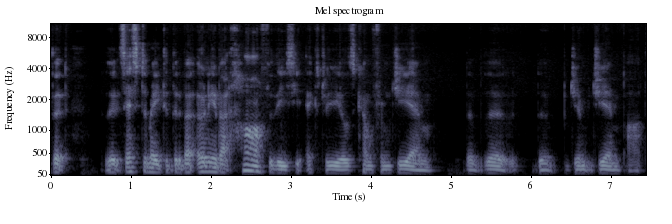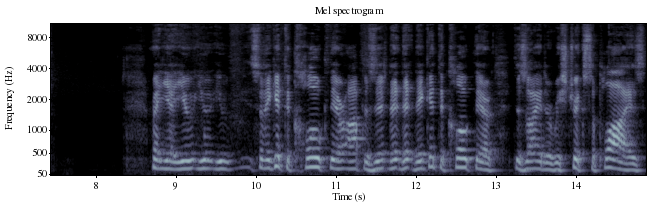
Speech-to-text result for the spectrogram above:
that, it's estimated that about only about half of these extra yields come from GM, the the, the GM part. Right. Yeah. You, you, you. So they get to cloak their opposition. They, they, get to cloak their desire to restrict supplies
